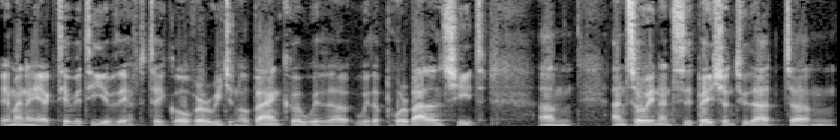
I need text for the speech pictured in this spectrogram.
M&A activity if they have to take over a regional bank with a with a poor balance sheet. Um, and so, in anticipation to that um,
